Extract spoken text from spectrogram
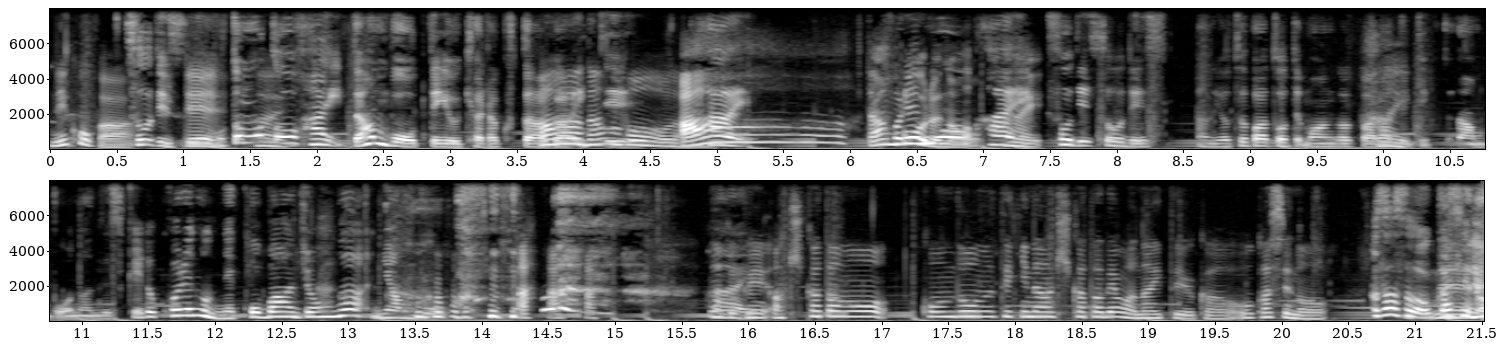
猫がいてそうですね。もともと、ははい、ダンボーっていうキャラクターがいて、ダンボーはい。ダンボールの。も、はい、そうです、そうです。あの、四つ葉とって漫画から出てきたダンボーなんですけど、これの猫バージョンがニャンボー。なんかね、はい。開き方もコンドーム的な開き方ではないというかお菓子のあそうそう、お菓子の。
